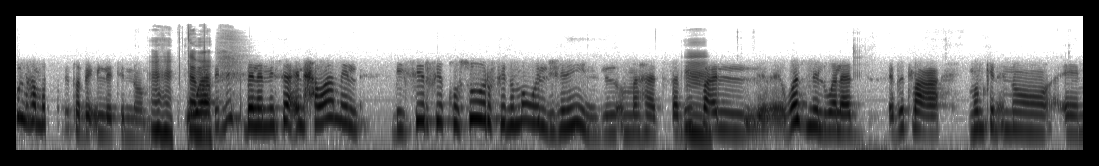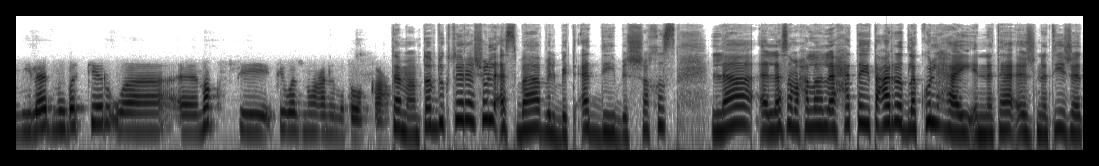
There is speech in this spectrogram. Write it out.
كلها مرتبطة بقلة النوم. وبالنسبة للنساء الحوامل بيصير في قصور في نمو الجنين للأمهات فبيطلع وزن الولد بيطلع ممكن إنه ميلاد مبكر ونقص في في وزنه عن المتوقع. تمام. طب دكتورة شو الأسباب اللي بتأدي بالشخص لا لا سمح الله حتى يتعرض لكل هاي النتائج نتيجة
